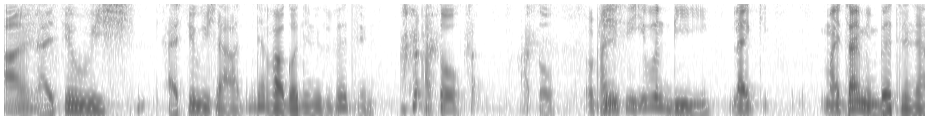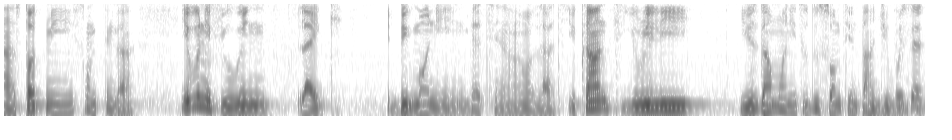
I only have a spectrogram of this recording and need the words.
and I still wish, I still wish I had never gotten into betting at all, at all. Okay. And Okay. you see, even the like, my time in betting has taught me something that even if you win like big money in betting and all that, you can't you really use that money to do something tangible. who said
